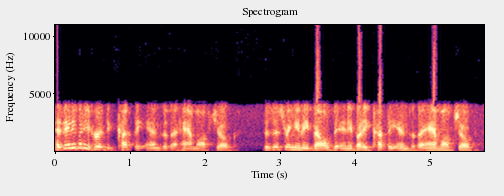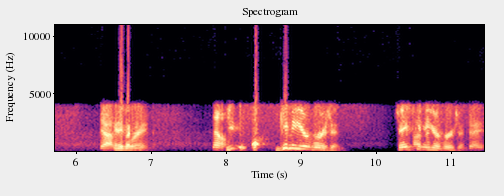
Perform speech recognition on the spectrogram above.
Has anybody heard the cut the ends of the ham off joke? Does this ring any bells to anybody? Cut the ends of the ham off joke? Yeah, anybody? great. No. You, oh, give me your version. Jace, Uh, give me your version. Jace.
